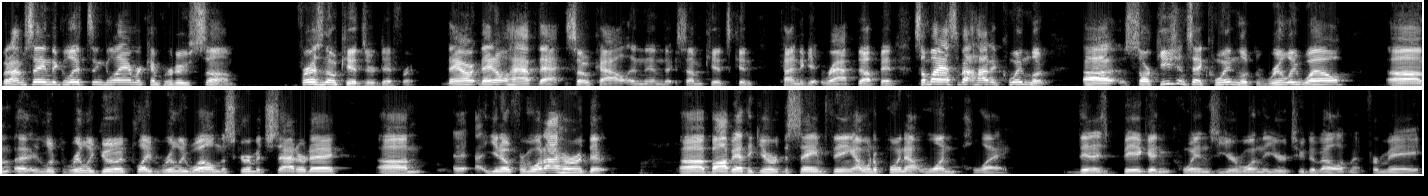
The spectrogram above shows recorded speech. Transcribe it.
but I'm saying the glitz and glamour can produce some. Fresno kids are different. They aren't. They don't have that SoCal in them that some kids can kind of get wrapped up in. Somebody asked about how did Quinn look. Uh, Sarkisian said Quinn looked really well. Um, uh, it looked really good. Played really well in the scrimmage Saturday. Um, uh, you know, from what I heard, that uh, Bobby, I think you heard the same thing. I want to point out one play that is big in Quinn's year one, the year two development for me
